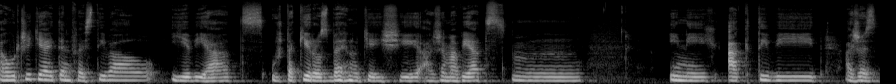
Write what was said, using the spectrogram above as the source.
a určite aj ten festival je viac, už taký rozbehnutejší a že má viac mm, iných aktivít a že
